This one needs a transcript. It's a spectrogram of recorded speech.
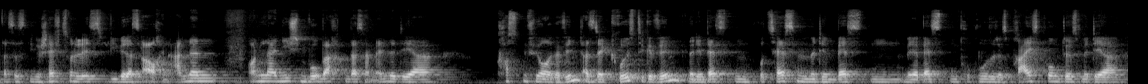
dass es ein Geschäftsmodell ist, wie wir das auch in anderen Online-Nischen beobachten, dass am Ende der Kostenführer gewinnt, also der größte Gewinn mit den besten Prozessen, mit dem besten, mit der besten Prognose des Preispunktes, mit der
